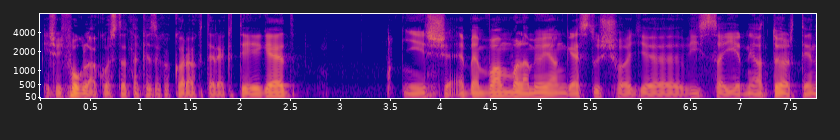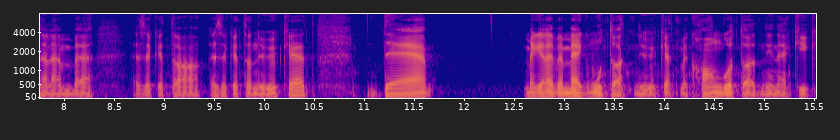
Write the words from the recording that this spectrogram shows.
és hogy foglalkoztatnak ezek a karakterek téged, és ebben van valami olyan gesztus, hogy visszaírni a történelembe ezeket a, ezeket a nőket, de meg eleve megmutatni őket, meg hangot adni nekik.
